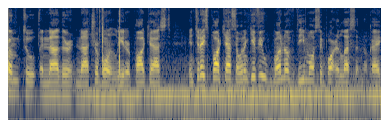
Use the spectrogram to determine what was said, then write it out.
welcome to another Natural Born Leader podcast. In today's podcast, I want to give you one of the most important lesson, okay?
